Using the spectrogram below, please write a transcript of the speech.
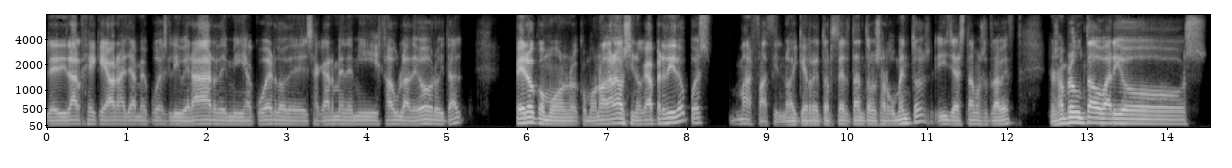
le dirá al jeque ahora ya me puedes liberar de mi acuerdo de sacarme de mi jaula de oro y tal. Pero como, no- como no ha ganado, sino que ha perdido, pues más fácil, no hay que retorcer tanto los argumentos y ya estamos otra vez. Nos han preguntado varios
